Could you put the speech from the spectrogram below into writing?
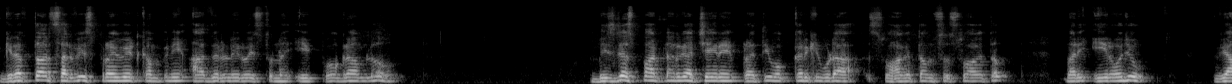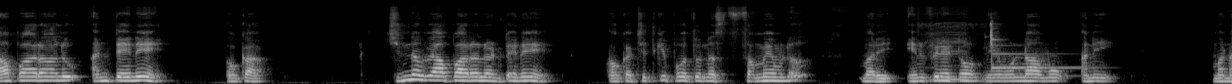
గిరఫ్తార్ సర్వీస్ ప్రైవేట్ కంపెనీ ఆధ్వర్యంలో నిర్వహిస్తున్న ఈ ప్రోగ్రాంలో బిజినెస్ పార్ట్నర్గా చేరే ప్రతి ఒక్కరికి కూడా స్వాగతం సుస్వాగతం. మరి ఈరోజు వ్యాపారాలు అంటేనే ఒక చిన్న వ్యాపారాలు అంటేనే ఒక చితికిపోతున్న సమయంలో మరి ఇన్ఫినిటో మేమున్నాము అని మన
